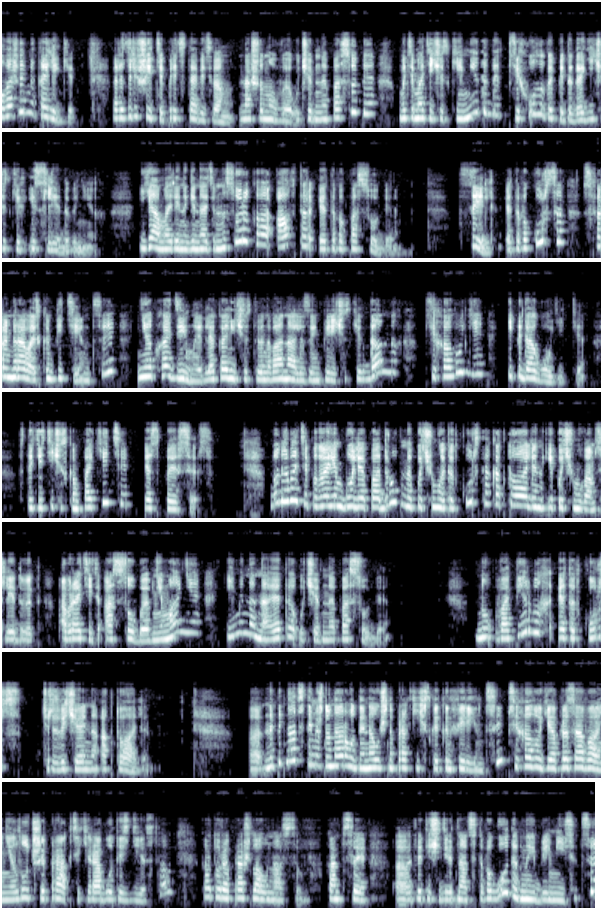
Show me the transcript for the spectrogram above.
Уважаемые коллеги, разрешите представить вам наше новое учебное пособие «Математические методы в психолого-педагогических исследованиях». Я, Марина Геннадьевна Сорокова, автор этого пособия. Цель этого курса – сформировать компетенции, необходимые для количественного анализа эмпирических данных психологии и педагогики в статистическом пакете СПСС. Но давайте поговорим более подробно, почему этот курс так актуален и почему вам следует обратить особое внимание именно на это учебное пособие. Ну, во-первых, этот курс чрезвычайно актуален. Э, на 15-й международной научно-практической конференции «Психология образования. Лучшие практики работы с детством», которая прошла у нас в конце 2019 э, года, в ноябре месяце,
